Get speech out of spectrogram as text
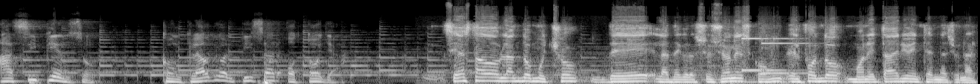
Así pienso, con Claudio Alpizar Otoya. Se ha estado hablando mucho de las negociaciones con el Fondo Monetario Internacional,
